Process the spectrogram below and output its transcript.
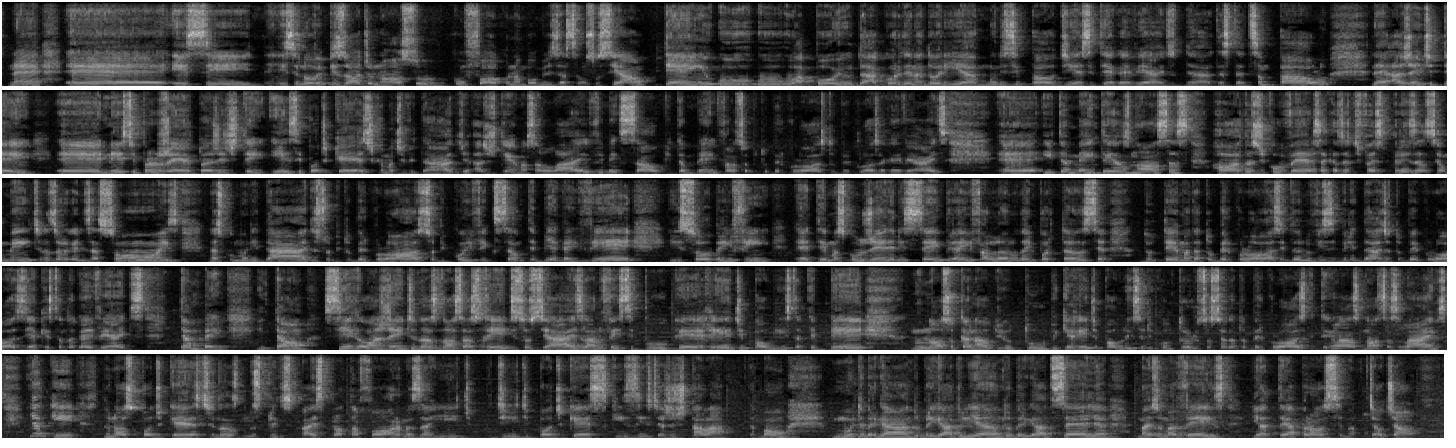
né? É, esse, esse novo episódio nosso com foco na mobilização social. Tem o, o, o apoio da Coordenadoria Municipal de STHV da, da cidade de São Paulo. Né? A gente tem, é, nesse projeto, a gente tem esse podcast, que é uma atividade, a gente tem a nossa live mensal, que também fala sobre tuberculose, tuberculose HIV AIDS, é, e também tem as nossas rodas de conversa que a gente faz presencialmente nas organizações nas comunidades, sobre tuberculose, sobre co-infecção TB-HIV e sobre, enfim, é, temas congêneres, sempre aí falando da importância do tema da tuberculose, dando visibilidade à tuberculose e a questão do HIV-AIDS também. Então, sigam a gente nas nossas redes sociais, lá no Facebook, é Rede Paulista TB, no nosso canal do YouTube, que é Rede Paulista de Controle Social da Tuberculose, que tem lá as nossas lives, e aqui no nosso podcast, nas, nas principais plataformas aí de, de, de podcasts que existem, a gente está lá, tá bom? Muito obrigado, obrigado Leandro, obrigado Célia, mais uma vez, e até a próxima. Tchau, tchau.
